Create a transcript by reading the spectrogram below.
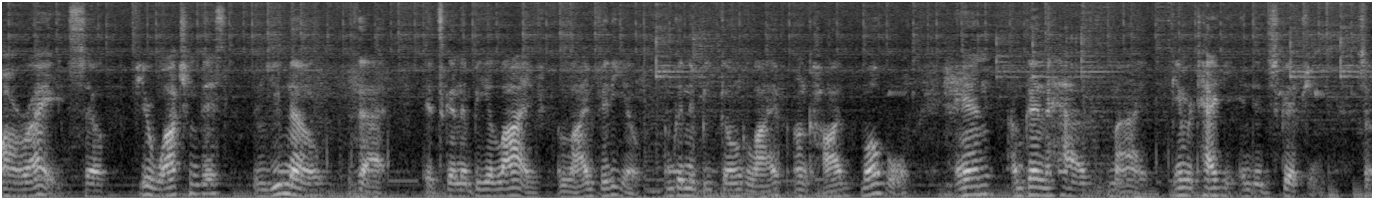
Alright, so if you're watching this, then you know that it's gonna be a live, a live video. I'm gonna be going live on COD Mobile. And I'm gonna have my gamer tag in the description. So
